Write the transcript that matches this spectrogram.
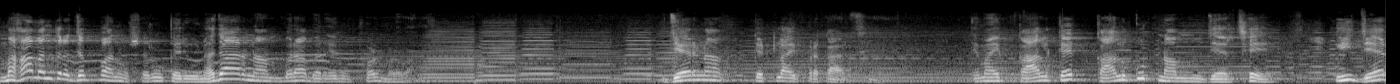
મહામંત્ર જપવાનું શરૂ કર્યું હજાર નામ બરાબર એનું ફળ મળવાનું. ઝેરના કેટલાય પ્રકાર છે. એમાં એક કાલ કે કાલકૂટ નામનું ઝેર છે. એ ઝેર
